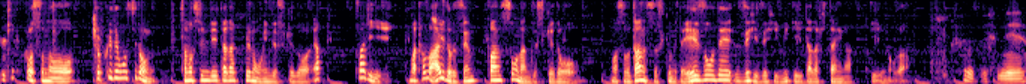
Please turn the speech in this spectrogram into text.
結構その、曲でもちろん楽しんでいただくのもいいんですけど、やっぱり、まあ多分アイドル全般そうなんですけど、まあそのダンス含めた映像でぜひぜひ見ていただきたいなっていうのが。そうですね。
